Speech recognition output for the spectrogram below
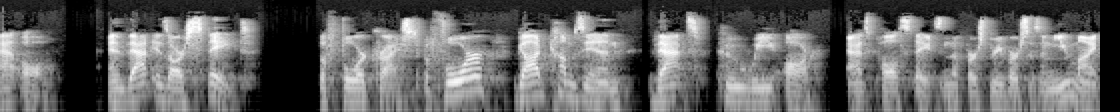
at all. And that is our state before Christ. Before God comes in, that's who we are, as Paul states in the first three verses. And you might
